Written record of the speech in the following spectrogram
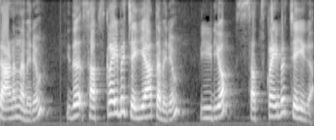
കാണുന്നവരും ഇത് സബ്സ്ക്രൈബ് ചെയ്യാത്തവരും വീഡിയോ സബ്സ്ക്രൈബ് ചെയ്യുക.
